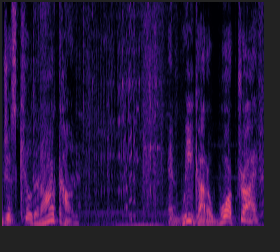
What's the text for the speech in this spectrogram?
Just killed an Archon. And we got a warp drive.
